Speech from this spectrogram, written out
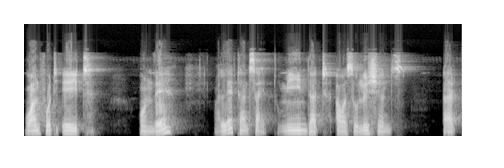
148 on the left-hand side to mean that our solutions are true.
